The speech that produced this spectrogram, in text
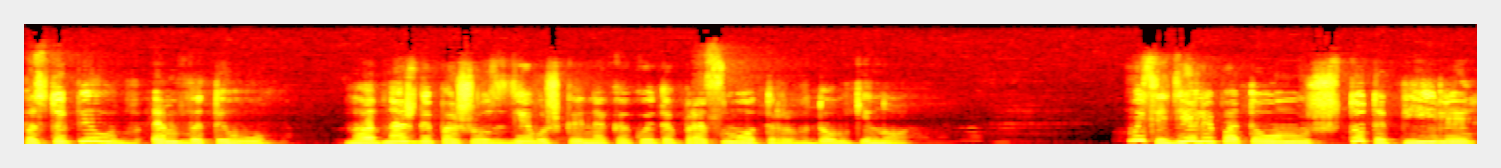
Поступил в МВТУ, но однажды пошел с девушкой на какой-то просмотр в Дом кино. Мы сидели потом, что-то пили.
